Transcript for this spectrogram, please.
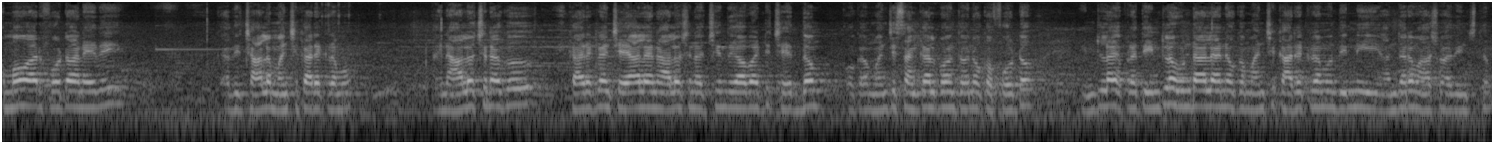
అమ్మవారి ఫోటో అనేది అది చాలా మంచి కార్యక్రమం. ఆయన ఆలోచనకు ఈ కార్యక్రమం చేయాలనే ఆలోచన వచ్చింది కాబట్టి చేద్దాం. ఒక మంచి సంకల్పంతో ఒక ఫోటో. ఇంట్లో ప్రతి ఇంట్లో ఉండాలనే ఒక మంచి కార్యక్రమం దీన్ని అందరం ఆస్వాదించుతాం.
